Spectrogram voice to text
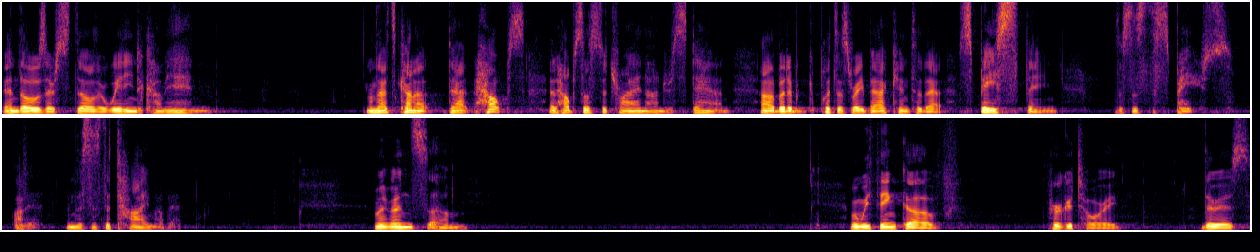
and those are still, they're waiting to come in. And that's kind of, that helps. It helps us to try and understand. Uh, but it puts us right back into that space thing. This is the space of it and this is the time of it. My friends, um, when we think of purgatory, there is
